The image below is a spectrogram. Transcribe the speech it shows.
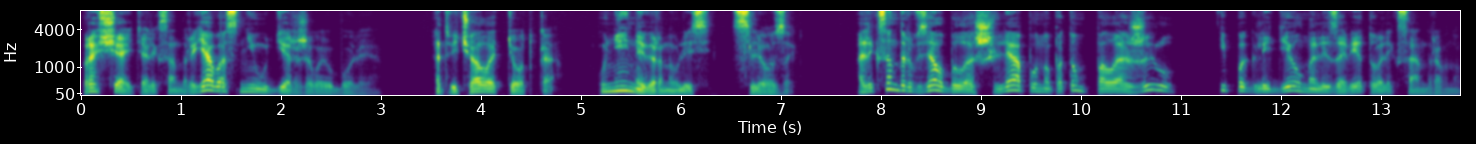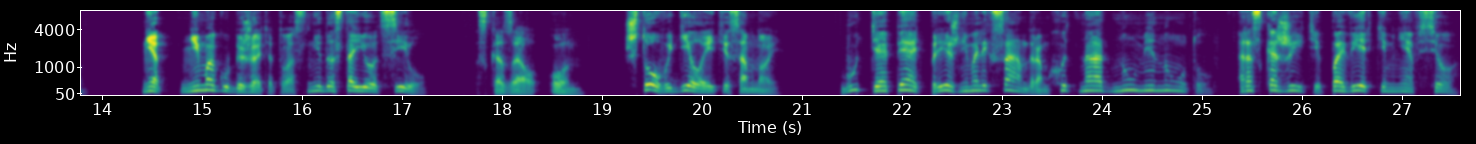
«Прощайте, Александр, я вас не удерживаю более», — отвечала тетка. У ней навернулись слезы. Александр взял было шляпу, но потом положил и поглядел на Лизавету Александровну. «Нет, не могу бежать от вас, не достает сил», — сказал он. «Что вы делаете со мной?» «Будьте опять прежним Александром, хоть на одну минуту. Расскажите, поверьте мне все».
